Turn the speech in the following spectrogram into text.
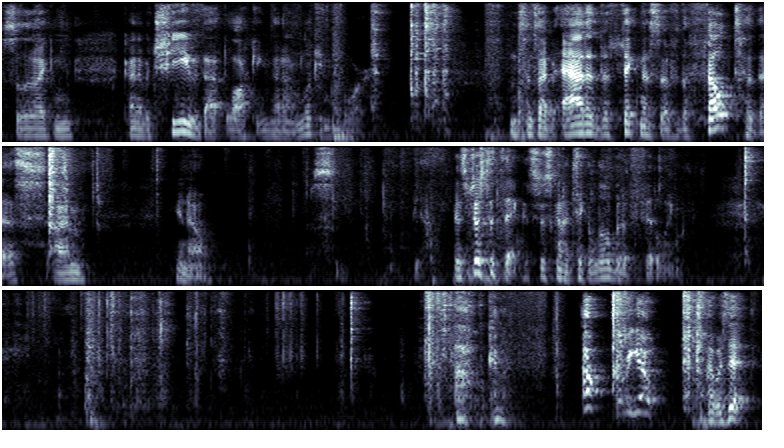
so that I can kind of achieve that locking that I'm looking for. And since I've added the thickness of the felt to this, I'm, you know, yeah, it's just a thing. It's just going to take a little bit of fiddling. Oh, come on. Oh, there we go. That was it.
